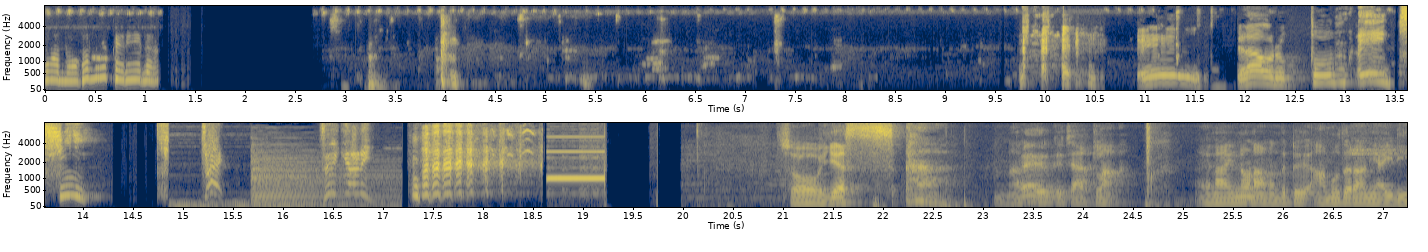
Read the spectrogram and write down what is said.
உன் முகமே தெரியல ஏய் எடா ஒரு பொம் ஏய் சீ சிரிக்கிறானி ஸோ எஸ் நிறைய இருக்குது சேட்லாம் நான் இன்னும் நான் வந்துட்டு அமுதராணி ஐடி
